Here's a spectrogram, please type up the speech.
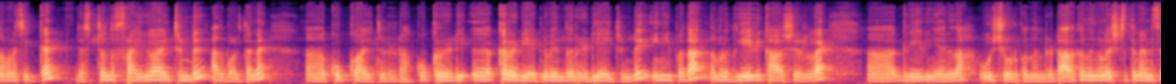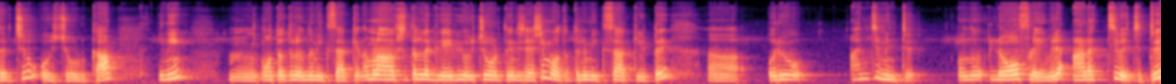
നമ്മളെ ചിക്കൻ ജസ്റ്റ് ഒന്ന് ഫ്രൈ ആയിട്ടുണ്ട്. അതുപോലെ തന്നെ കുക്കും ആയിട്ടുണ്ട് കേട്ടോ. കുക്ക് റെഡി ഒക്കെ റെഡി ആയിട്ടുണ്ട്. വെന്ത് റെഡി ആയിട്ടുണ്ട്. ഇനിയിപ്പോൾ ഇതാ നമ്മൾ ഗ്രേവിക്ക് ആവശ്യമുള്ള ഗ്രേവി ഞാനിതാ ഒഴിച്ചു കൊടുക്കുന്നുണ്ട് കേട്ടോ. അതൊക്കെ നിങ്ങളുടെ ഇഷ്ടത്തിനനുസരിച്ച് ഒഴിച്ചു കൊടുക്കാം. ഇനി മൊത്തത്തിലൊന്ന് മിക്സ് ആക്കി. നമ്മൾ ആവശ്യത്തിലുള്ള ഗ്രേവി ഒഴിച്ച് കൊടുത്തതിന് ശേഷം മൊത്തത്തിൽ മിക്സാക്കിയിട്ട് ഒരു അഞ്ച് മിനിറ്റ് ഒന്ന് ലോ ഫ്ലെയിമിൽ അടച്ച് വെച്ചിട്ട്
